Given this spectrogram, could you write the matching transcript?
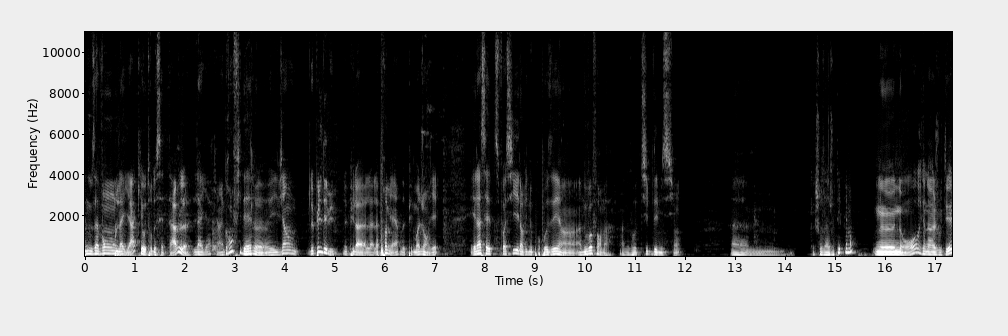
Nous avons Laïa qui est autour de cette table. Laïa qui est un grand fidèle. euh, Il vient depuis le début, depuis la, première, depuis le mois de janvier. Et là, cette fois-ci, il a envie de nous proposer un, nouveau format, un nouveau type d'émission. Euh, quelque chose à ajouter, Clément? Euh, non, rien à ajouter. Les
